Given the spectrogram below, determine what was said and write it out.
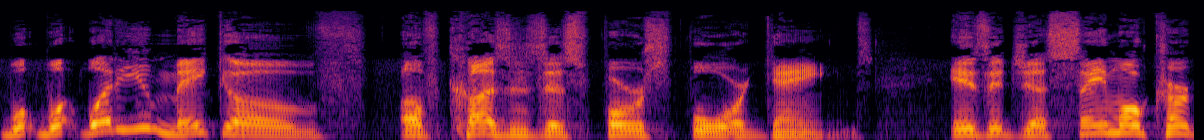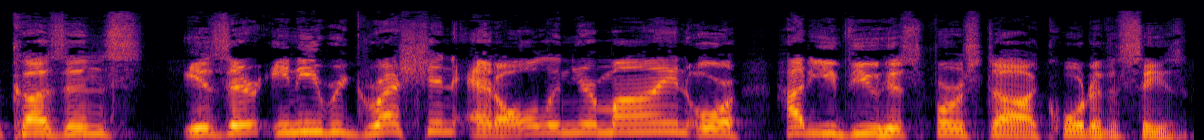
what what, what do you make of of Cousins' first four games? Is it just same old Kirk Cousins? Is there any regression at all in your mind, or how do you view his first uh, quarter of the season?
